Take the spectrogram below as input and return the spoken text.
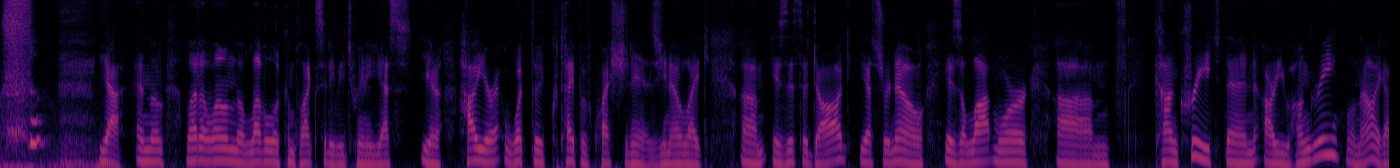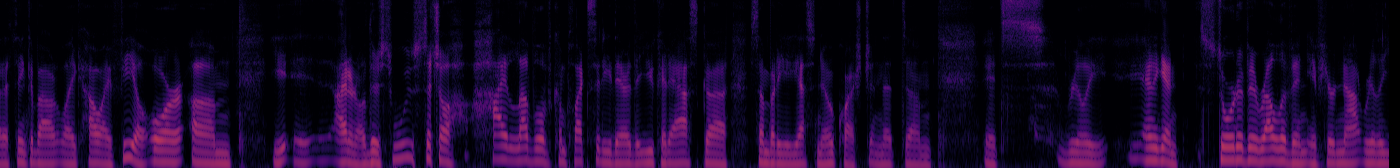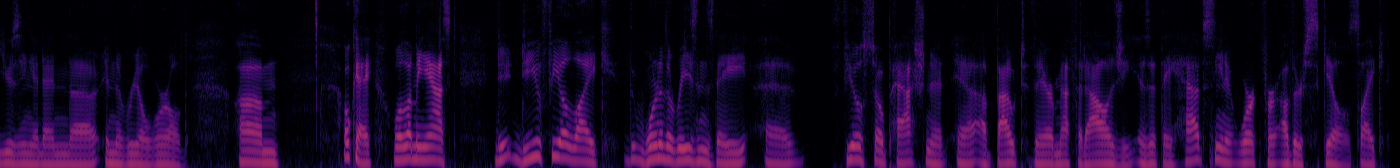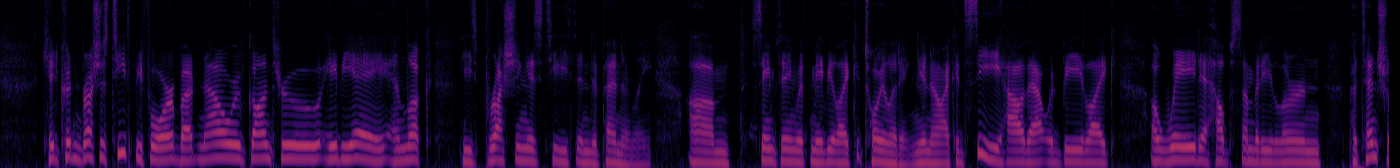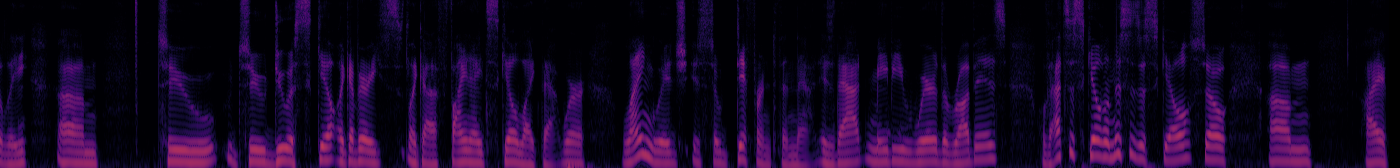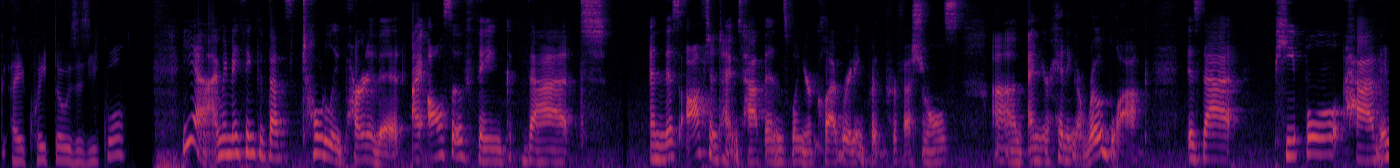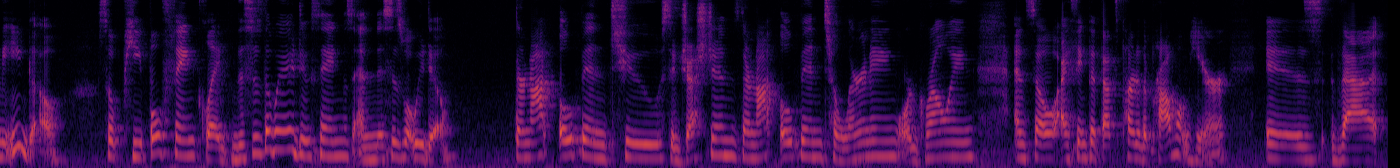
yeah, and the, let alone the level of complexity between a yes, you know, how you're, what the type of question is. You know, like, um, is this a dog? Yes or no is a lot more. Um, concrete than are you hungry well now i got to think about like how i feel or um, i don't know there's such a high level of complexity there that you could ask uh, somebody a yes no question that um, it's really and again sort of irrelevant if you're not really using it in the in the real world um, okay well let me ask do, do you feel like one of the reasons they uh, feel so passionate uh, about their methodology is that they have seen it work for other skills like kid couldn't brush his teeth before, but now we've gone through ABA and look, he's brushing his teeth independently. Um, same thing with maybe like toileting. You know, I could see how that would be like a way to help somebody learn potentially. Um, to to do a skill like a very like a finite skill like that where language is so different than that is that maybe where the rub is well that's a skill and this is a skill so um, I, I equate those as equal yeah, I mean, I think that that's totally part of it. I also think that, and this oftentimes happens when you're collaborating with professionals um, and you're hitting a roadblock, is that people have an ego. So people think like, this is the way I do things and this is what we do. They're not open to suggestions, they're not open to learning or growing. And so I think that that's part of the problem here is that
